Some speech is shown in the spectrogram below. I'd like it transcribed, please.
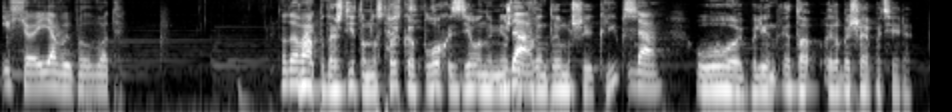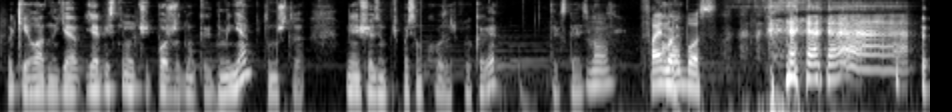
И все, и я выпал, вот. Ну давай. А, подожди, там настолько плохо сделано между Да. Damage и Eclipse? Да. Ой, блин, это, это большая потеря. Окей, ладно, я, я объясню чуть позже, ну, как для меня, потому что у меня еще один припасен козырь в ВКВ, так сказать. Ну, Final Коля. Boss.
